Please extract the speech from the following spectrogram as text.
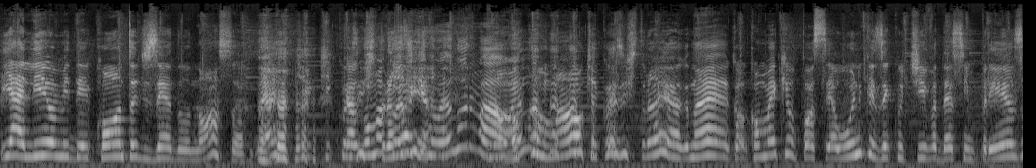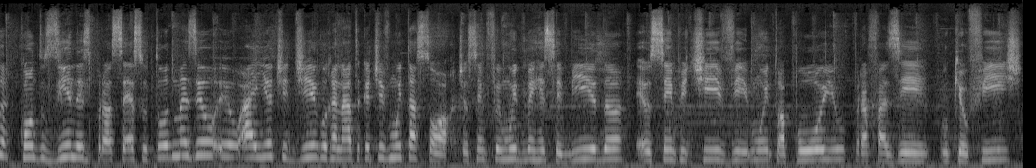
E ali eu me dei conta dizendo, nossa, né? Que, que coisa Alguma estranha. coisa que não é normal. Não é normal, que coisa estranha, né? Como é que eu posso ser a única executiva dessa empresa conduzindo esse processo todo? Mas eu, eu aí eu te digo, Renata, que eu tive muita sorte. Eu sempre fui muito bem recebida, eu sempre tive muito apoio para fazer o que eu fiz.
